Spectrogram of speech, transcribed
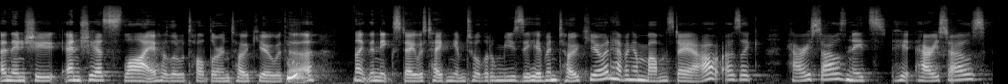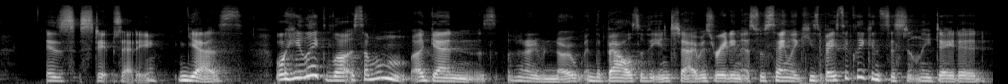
And then she, and she has Sly, her little toddler in Tokyo with her. Like the next day was taking him to a little museum in Tokyo and having a mum's day out. I was like, Harry Styles needs, Harry Styles is step zaddy. Yes. Well, he like lo- someone again. I don't even know. In the bowels of the internet, I was reading this was saying like he's basically consistently dated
